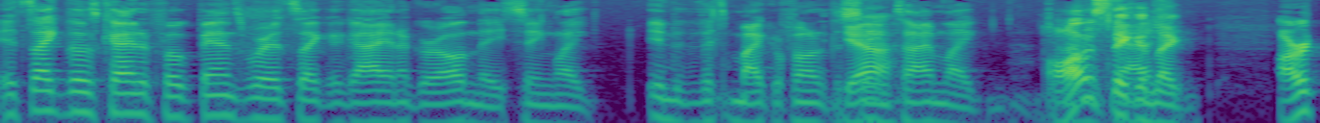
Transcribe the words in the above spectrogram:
It's like those kind of folk bands where it's like a guy and a girl, and they sing like into this microphone at the Yeah. same time. Like, Oh, I was Johnny thinking Cash. like our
